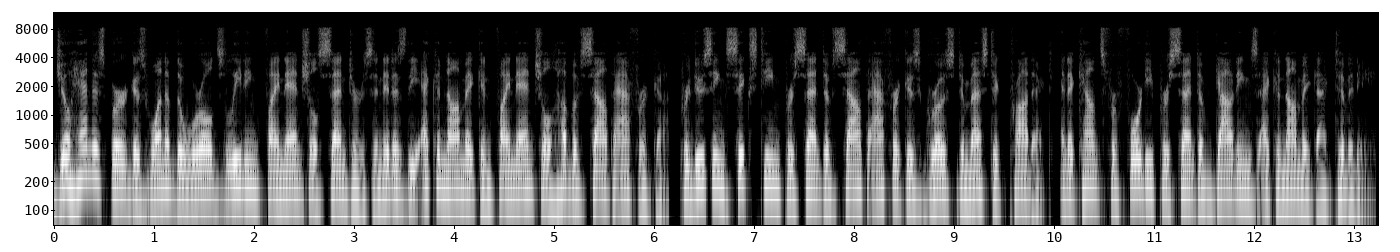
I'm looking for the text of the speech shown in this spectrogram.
Johannesburg is one of the world's leading financial centres and it is the economic and financial hub of South Africa, producing 16% of South Africa's gross domestic product, and accounts for 40% of Gauteng's economic activity.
